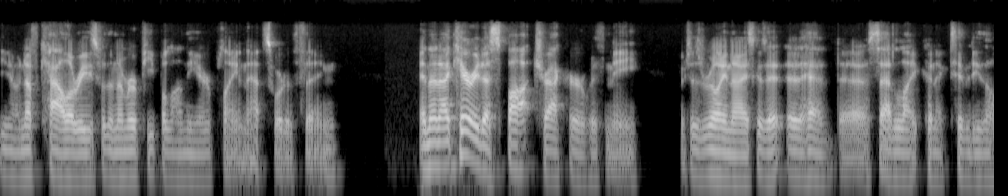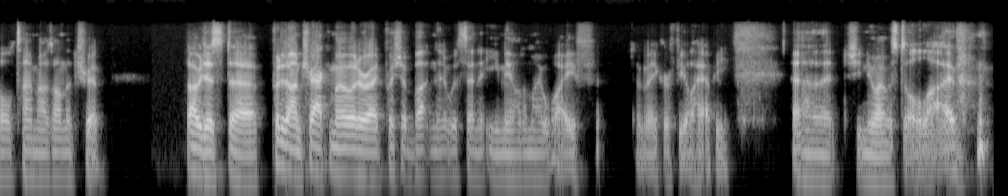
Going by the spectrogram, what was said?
you know, enough calories for the number of people on the airplane, that sort of thing. And then I carried a spot tracker with me, which is really nice because it, it had uh, satellite connectivity the whole time I was on the trip. So I would just uh, put it on track mode, or I'd push a button and it would send an email to my wife to make her feel happy uh, that she knew I was still alive.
